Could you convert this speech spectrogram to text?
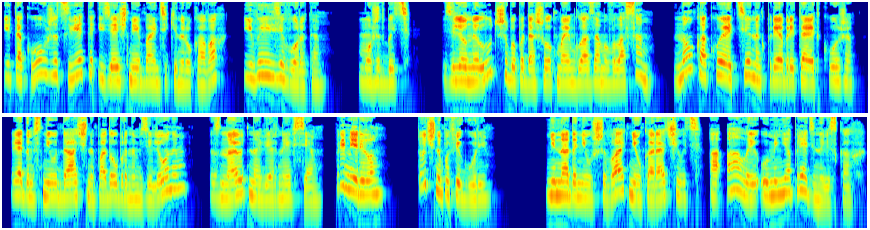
и такого же цвета изящные бантики на рукавах и вырезе ворота. Может быть, зеленый лучше бы подошел к моим глазам и волосам, но какой оттенок приобретает кожа рядом с неудачно подобранным зеленым, знают, наверное, все. Примерила. Точно по фигуре. Не надо ни ушивать, ни укорачивать, а алые у меня пряди на висках.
